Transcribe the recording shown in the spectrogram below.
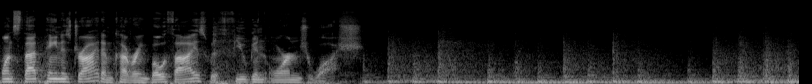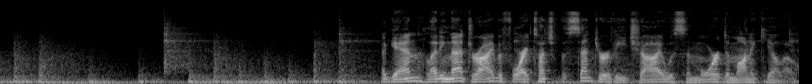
Once that paint is dried, I'm covering both eyes with Fuegan Orange Wash. Again, letting that dry before I touch the center of each eye with some more daemonic yellow.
